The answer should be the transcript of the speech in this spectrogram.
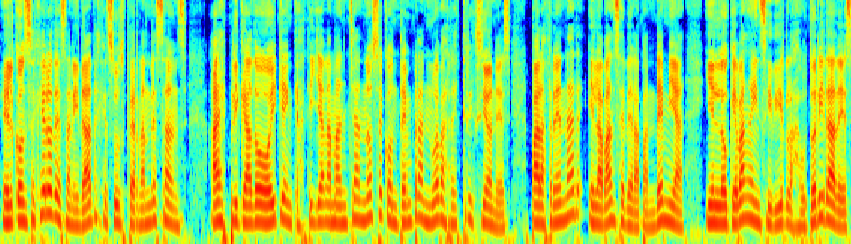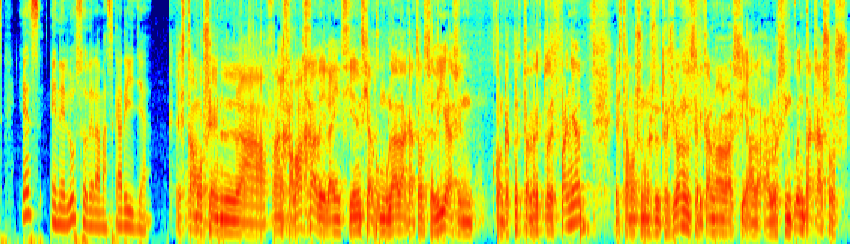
El consejero de Sanidad, Jesús Fernández Sanz, ha explicado hoy que en Castilla-La Mancha no se contemplan nuevas restricciones para frenar el avance de la pandemia y en lo que van a incidir las autoridades es en el uso de la mascarilla. Estamos en la franja baja de la incidencia acumulada a 14 días con respecto al resto de España. Estamos en una situación cercana a los 50 casos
